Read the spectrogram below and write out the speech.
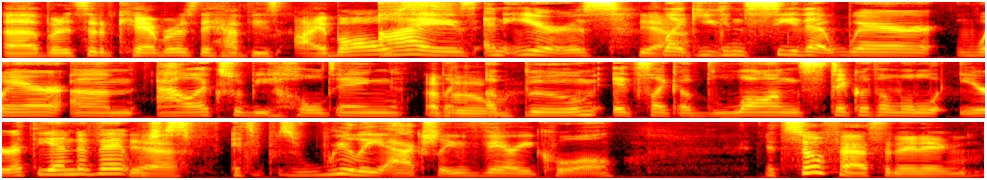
Uh, but instead of cameras, they have these eyeballs. Eyes and ears. Yeah. Like you can see that where where um Alex would be holding A like a boom. boom, it's like a long stick with a little ear at the end of it, yeah. which is it was really actually very cool. It's so fascinating.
